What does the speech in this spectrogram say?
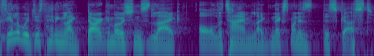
feel like we're just hitting like dark emotions like all the time. Like next one is disgust.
